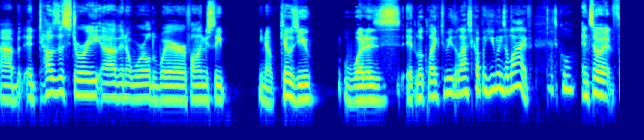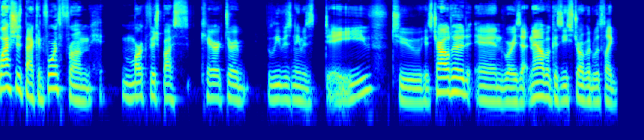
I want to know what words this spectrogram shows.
Uh, but it tells the story of in a world where falling asleep, you know, kills you. What does it look like to be the last couple humans alive? That's cool. And so it flashes back and forth from Mark Fischbach's character, I believe his name is Dave, to his childhood and where he's at now because he struggled with like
